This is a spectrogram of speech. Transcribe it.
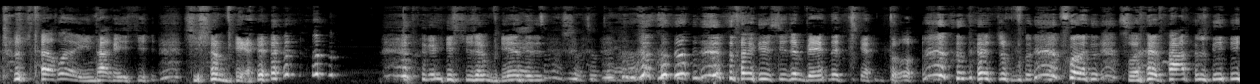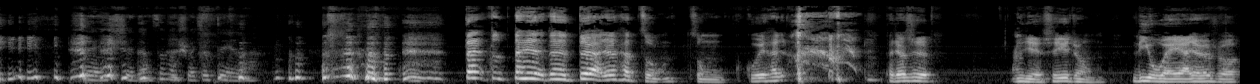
就是他为了赢，他可以牺牺牲别人，他可以牺牲别人，的这么说就对了。他可以牺牲别人的前途，但是不不能损害他的利益。对，是的，这么说就对了。但但但是但是对啊，就是他总总归他就他就是也是一种立威啊，就是说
